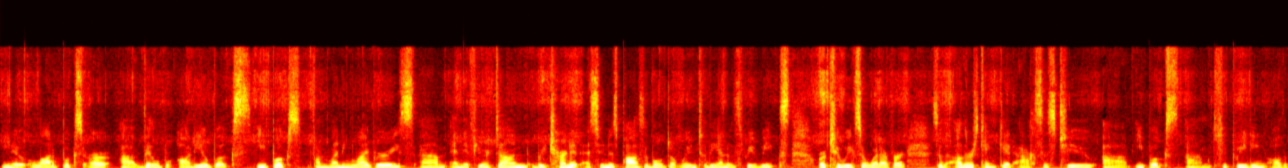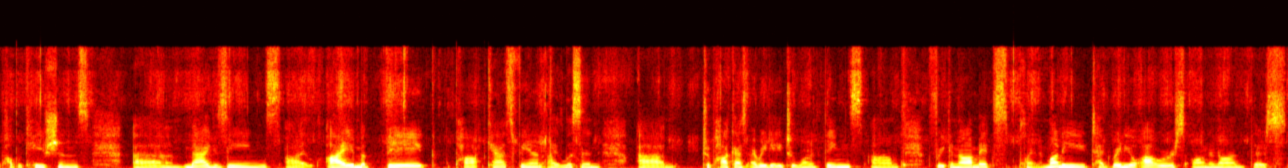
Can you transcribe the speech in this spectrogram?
you know, a lot of books are uh, available audiobooks, ebooks from lending libraries. Um, and if you're done, return it as soon as possible. Don't wait until the end of three weeks or two weeks or whatever so that others can get access to uh, ebooks. Um, keep reading all the publications, magazines. Uh, I am a big podcast fan. I listen um, to podcasts every day to learn things. Um, Freakonomics, Planet Money, TED Radio Hours, on and on. There's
